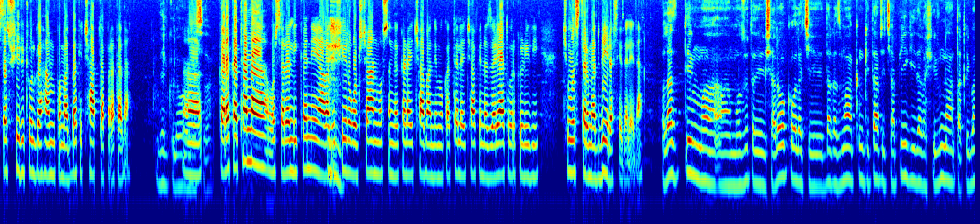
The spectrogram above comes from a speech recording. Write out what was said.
ستاسو شعري ټولګه هم په مطبعه کې چاپ ته پرته ده. بلکل هو همداسې ده. کره کتنه ورسره لیکنې هغه د شعر غوټچاڼ مو څنګه کړی، چا باندې مو کتلی، چا پرې نظریات ورکړي دي چې اوس تر مطبعې رسېدلې ده؟ ولا ډیر موضوع ته اشاره وکوله چی دغه زما کوم کتاب چی چاپیږي دغه شعرونه تقریبا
